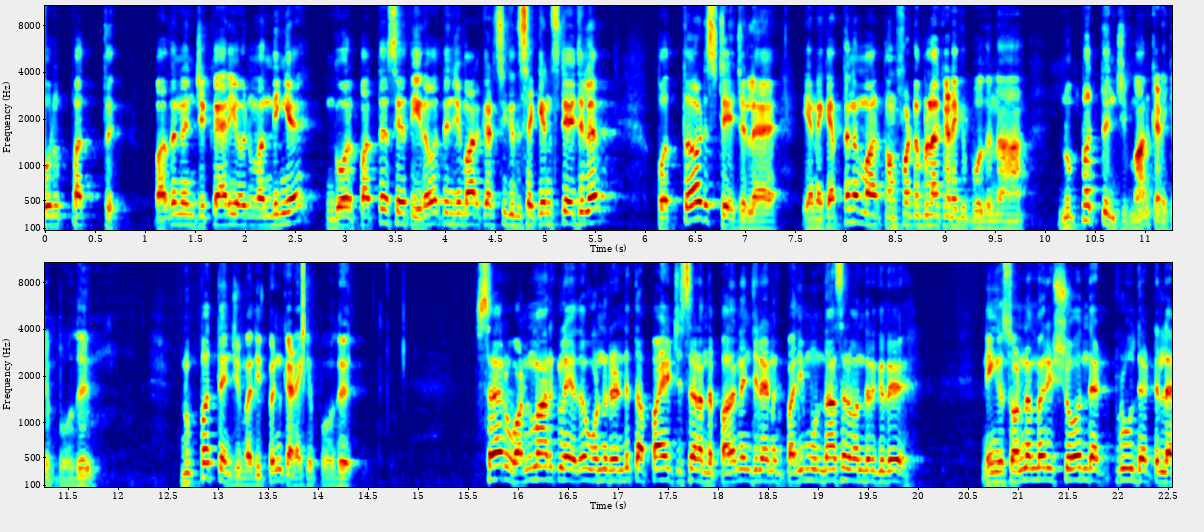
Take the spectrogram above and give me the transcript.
ஒரு பத்து. பதினஞ்சு கேரி ஒன்று வந்தீங்க. இங்கே ஒரு பத்தை சேர்த்து இருபத்தஞ்சி மார்க் கிடச்சிக்குது செகண்ட் ஸ்டேஜில் இப்போ தேர்ட் ஸ்டேஜில் எனக்கு எத்தனை மார்க் கம்ஃபர்டபுளாக கிடைக்க போகுதுன்னா முப்பத்தஞ்சு மார்க் கிடைக்க போகுது. முப்பத்தஞ்சு மதிப்பெண் கிடைக்க போகுது. சார் ஒன் மார்க்கில் ஏதோ ஒன்று ரெண்டு தப்பாயிடுச்சு சார் அந்த பதினஞ்சில் எனக்கு பதிமூணு தான் சார் வந்திருக்குது. நீங்கள் சொன்ன மாதிரி ஷோ தட் ப்ரூவ் தட்டில்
